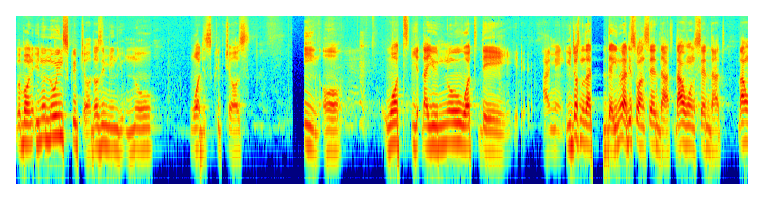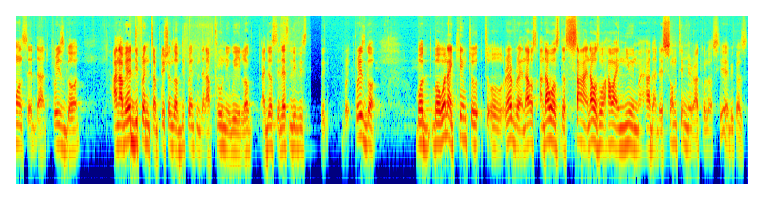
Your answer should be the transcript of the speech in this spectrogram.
But, but you know knowing scripture doesn't mean you know what the scriptures in or what that you know what they i mean you just know that that you know that this one said that that one said that that one said that praise god. And i've heard different interpretations of different things that i've thrown away. Look, i just say let's leave it. Praise god but but when i came to, to reverend that was and that was the sign that was what, how i knew in my heart that there's something miraculous here because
